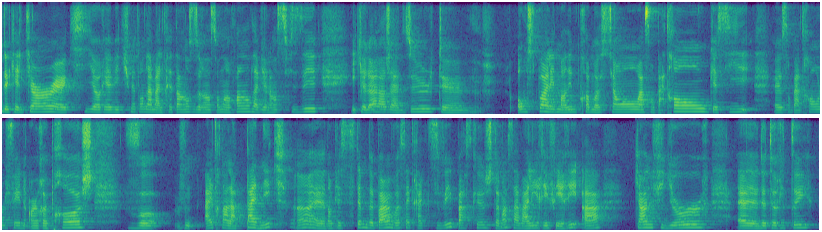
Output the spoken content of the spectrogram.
de quelqu'un euh, qui aurait vécu, mettons, de la maltraitance durant son enfance, de la violence physique, et que là, à l'âge adulte, euh, pas aller demander une promotion à son patron, ou que si euh, son patron lui fait un reproche, va être dans la panique. Hein, donc, le système de peur va s'être activé parce que justement, ça va aller référer à quand une figure d'autorité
